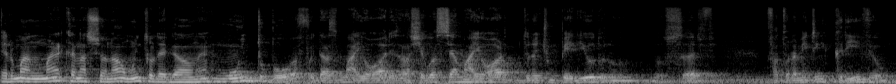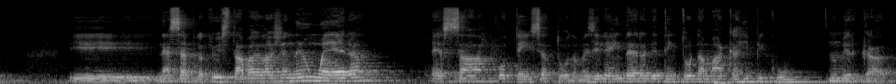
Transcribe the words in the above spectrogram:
Era uma marca nacional muito legal, né? Muito boa, foi das maiores. Ela chegou a ser a maior durante um período no, no surf. Um faturamento incrível. E nessa época que eu estava, ela já não era essa potência toda, mas ele ainda era detentor da marca Hip Cool no hum. mercado.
